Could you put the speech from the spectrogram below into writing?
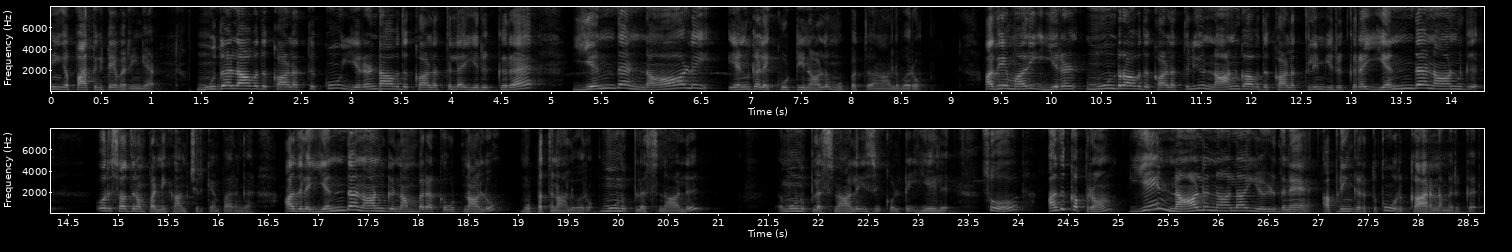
நீங்கள் பார்த்துக்கிட்டே வரீங்க முதலாவது காலத்துக்கும் இரண்டாவது காலத்தில் இருக்கிற எந்த நாலு எண்களை கூட்டினாலும் முப்பத்தி நாலு வரும். அதே மாதிரி இர மூன்றாவது காலத்துலேயும் நான்காவது காலத்துலேயும் இருக்கிற எந்த நான்கு ஒரு சதுரம் பண்ணி காமிச்சிருக்கேன் பாருங்கள் அதில் எந்த நான்கு நம்பரை கூட்டினாலும் முப்பத்தி நாலு வரும். மூணு ப்ளஸ் நாலு மூணு ப்ளஸ் நாலு இஸ் ஈக்குவல் டு ஏழு. ஸோ அதுக்கப்புறம் ஏன் நாலு நாளாக எழுதினேன் அப்படிங்கிறதுக்கும் ஒரு காரணம் இருக்குது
